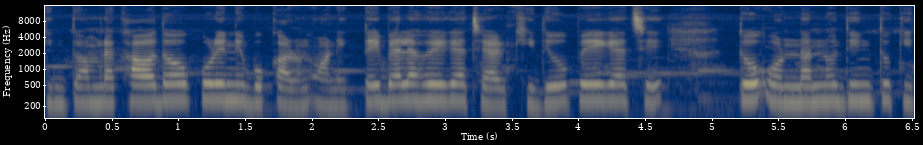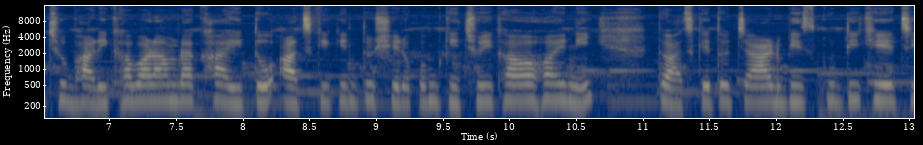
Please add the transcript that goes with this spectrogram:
কিন্তু আমরা খাওয়া দাওয়া করে নেব কারণ অনেকটাই বেলা হয়ে গেছে আর খিদেও পেয়ে গেছে। তো অন্যান্য দিন তো কিছু ভারী খাবার আমরা খাই, তো আজকে কিন্তু সেরকম কিছুই খাওয়া হয়নি। তো আজকে তো চার বিস্কুটই খেয়েছি,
